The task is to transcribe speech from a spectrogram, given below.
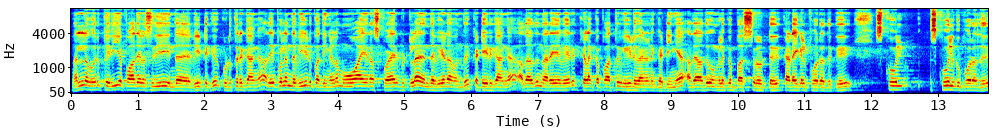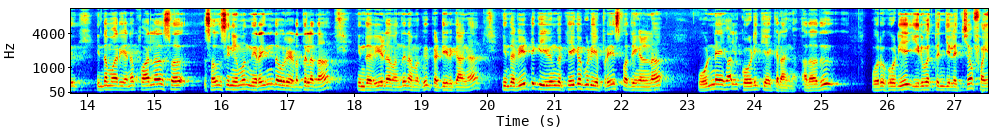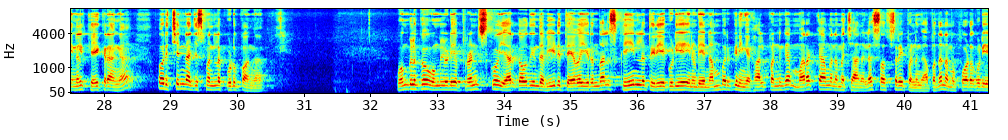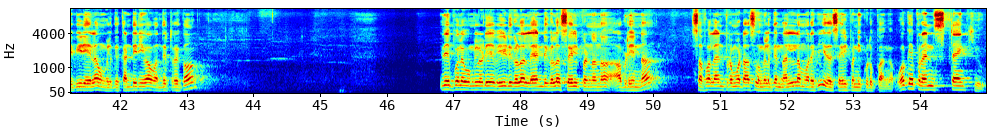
நல்ல ஒரு பெரிய பாதை வசதி இந்த வீட்டுக்கு கொடுத்துருக்காங்க. அதே போல் இந்த வீடு பார்த்திங்கன்னா மூவாயிரம் ஸ்கொயர் ஃபீட்டில் இந்த வீடை வந்து கட்டியிருக்காங்க. அதாவது நிறைய பேர் கிழக்க பார்த்து வீடு வேணும்னு கட்டிங்க. அதாவது உங்களுக்கு பஸ் ரூட்டு கடைகள் போகிறதுக்கு ஸ்கூல் ஸ்கூலுக்கு போகிறது இந்த மாதிரியான பல ச சௌசன்யமும் நிறைந்த ஒரு இடத்துல தான் இந்த வீடை வந்து நமக்கு கட்டியிருக்காங்க. இந்த வீட்டுக்கு இவங்க கேட்கக்கூடிய ப்ரைஸ் பார்த்திங்கன்னா ஒன்னே கால் கோடி கேட்குறாங்க. அதாவது ஒரு கோடியே இருபத்தஞ்சி லட்சம் ஃபைனல் கேட்குறாங்க. ஒரு சின்ன அட்ஜஸ்ட்மெண்ட்டில் கொடுப்பாங்க. உங்களுக்கோ உங்களுடைய ஃப்ரெண்ட்ஸ்க்கோ யாருக்காவது இந்த வீடு தேவை இருந்தால் ஸ்க்ரீனில் தெரியக்கூடிய என்னுடைய நம்பருக்கு நீங்கள் கால் பண்ணுங்கள் மறக்காமல் நம்ம சேனலை சப்ஸ்கிரைப் பண்ணுங்கள் அப்போ தான் நம்ம போடக்கூடிய வீடியோலாம் உங்களுக்கு கண்டினியூவாக வந்துட்டுருக்கோம் இதே போல் உங்களுடைய வீடுகளோ லேண்டுகளோ சேல் பண்ணணும் அப்படின்னா சஃபா லேண்ட் ப்ரொமோட்டர்ஸ் உங்களுக்கு நல்ல முறைக்கு இதை சேல் பண்ணி கொடுப்பாங்க. Okay friends thank you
